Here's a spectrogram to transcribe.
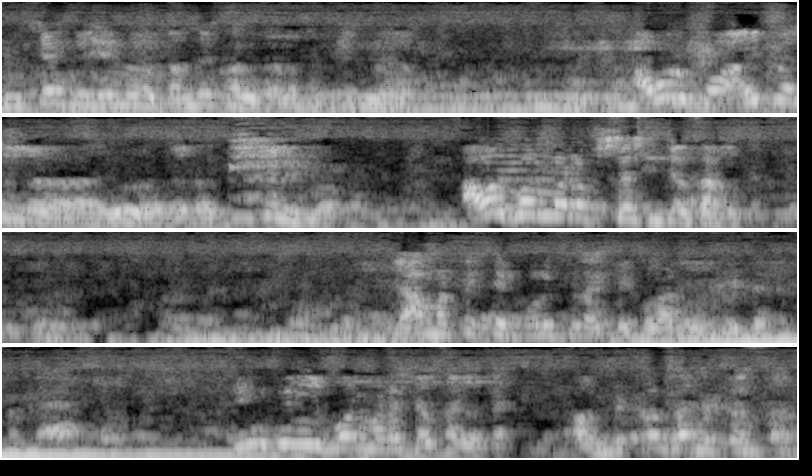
ಕ್ರಿಕೆಟ್ ಏನು ದಂಧೆ ಇದಾರಲ್ಲ betting ಅವರು ಐ ಪಿ ಎಲ್ ಇವರು ಇದ್ರು ಅವ್ರು ಫೋನ್ ಮಾಡೋ ಸ್ಟೇಷನ್ ಕೆಲಸ ಆಗುತ್ತೆ. ಯಾವ ಮಟ್ಟಕ್ಕೆ ಪೊಲೀಸ್ ಇಲಾಖೆ ಕೋಲಾರ ಜಿಲ್ಲೆ ಐತೆ ಅಂತಂದ್ರೆ ಕಿಂಗ್ ಫೋನ್ ಮಾಡೋ ಕೆಲಸ ಆಗುತ್ತೆ. ಅವ್ರು ಬಿಟ್ಟು ಸರ್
